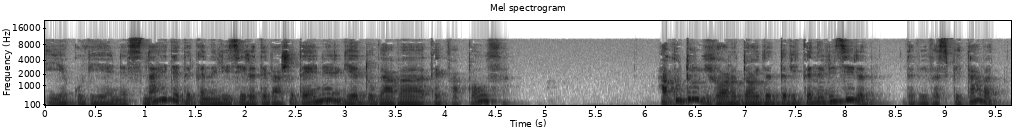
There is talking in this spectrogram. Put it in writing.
И ако вие не знаете да канализирате вашата енергия, тогава каква полза? Ако други хора дойдат да ви канализират, да ви възпитават,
